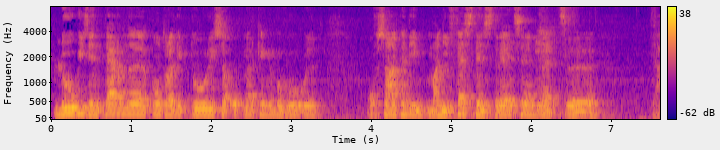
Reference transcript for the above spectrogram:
Logisch interne, contradictorische opmerkingen bijvoorbeeld. Of zaken die manifest in strijd zijn met uh, ja,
